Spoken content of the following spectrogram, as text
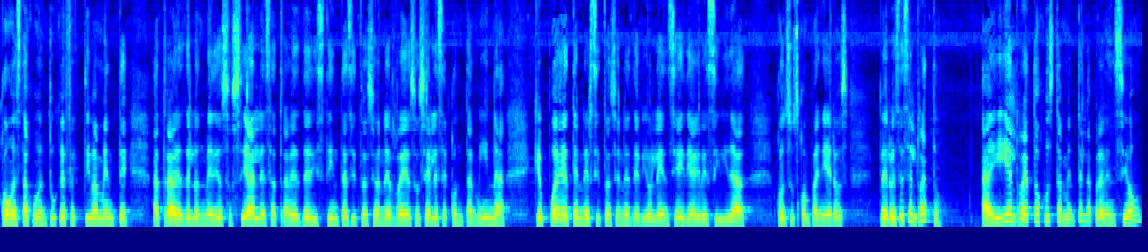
con esta juventud que efectivamente a través de los medios sociales, a través de distintas situaciones, redes sociales, se contamina, que puede tener situaciones de violencia y de agresividad con sus compañeros? Pero ese es el reto. ahí el reto justamente la prevención,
